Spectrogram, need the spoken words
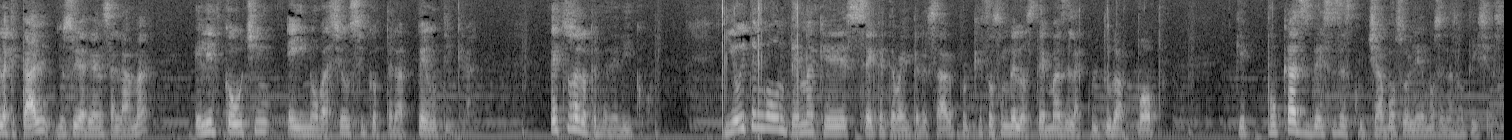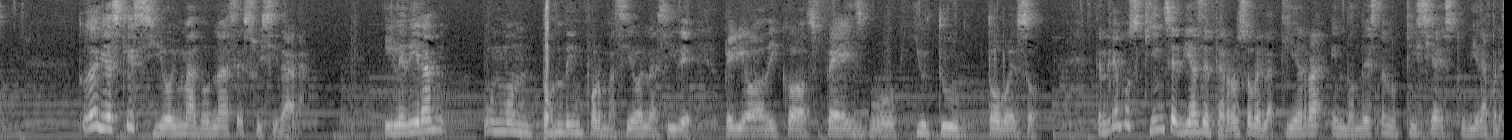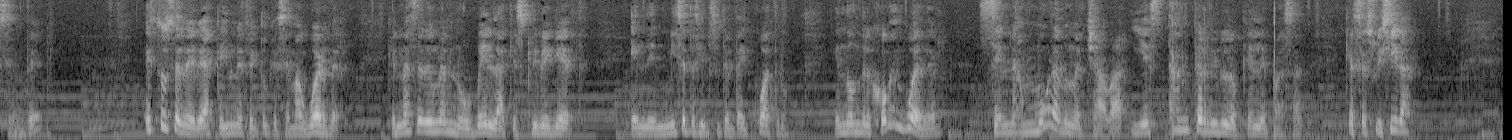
Hola, ¿qué tal? Yo soy Adrián Salama, Elite Coaching e Innovación Psicoterapéutica. Esto es a lo que me dedico. Y hoy tengo un tema que sé que te va a interesar porque estos son de los temas de la cultura pop que pocas veces escuchamos o leemos en las noticias. ¿Tú sabías que si hoy Madonna se suicidara y le dieran un montón de información así de periódicos, Facebook, YouTube, todo eso, ¿Tendríamos 15 días de terror sobre la Tierra en donde esta noticia estuviera presente? Esto se debe a que hay un efecto que se llama Werther, que nace de una novela que escribe Goethe en el 1774, en donde el joven Werther se enamora de una chava y es tan terrible lo que él le pasa que se suicida.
